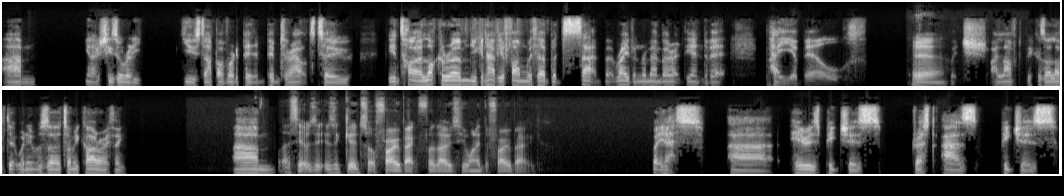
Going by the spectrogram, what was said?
Um, you know, she's already used up. I've already pi- pimped her out to the entire locker room. You can have your fun with her, but sat, but Raven, remember at the end of it, pay your bills, Yeah, which I loved because I loved it when it was a Tommy Cairo thing. Um, that's it. It was, it was a good sort of throwback for those who wanted the throwback. but yes, uh, here is Peaches dressed as Peaches,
